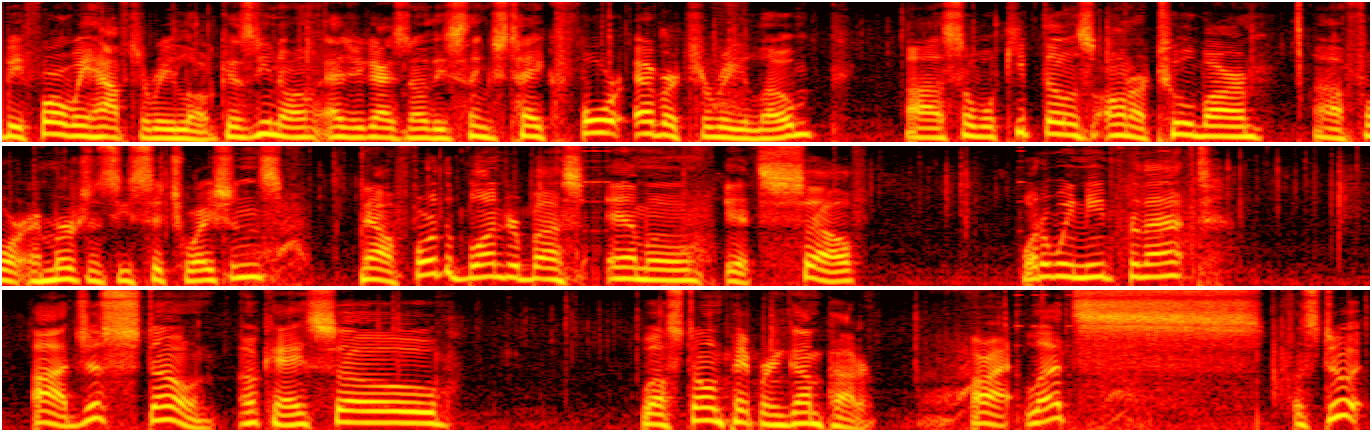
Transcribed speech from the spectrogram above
before we have to reload. Because, you know, as you guys know, these things take forever to reload. Uh, so we'll keep those on our toolbar uh, for emergency situations. Now, for the blunderbuss ammo itself, what do we need for that? Ah, just stone. Okay, so... Well, stone, paper, and gunpowder. All right, let's... Let's do it.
